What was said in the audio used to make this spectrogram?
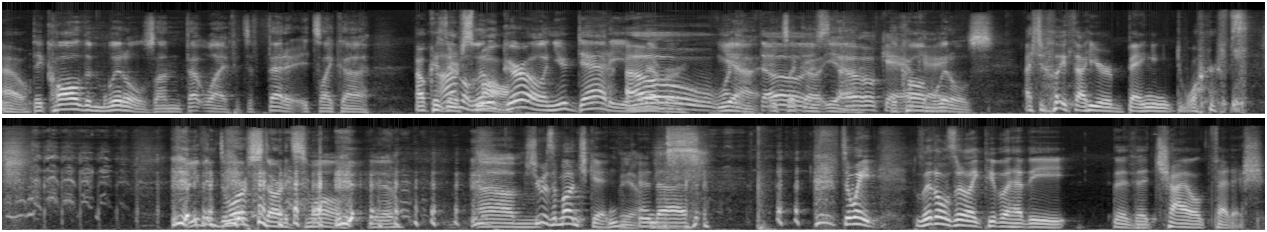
Oh, they call them littles on Fet Life. It's a fetish. It's like a. oh, because they're I'm a small. little girl and you're daddy and Oh, whatever. yeah, it's like a yeah. Oh, okay, They call okay. them littles. I totally thought you were banging dwarfs. Even dwarfs started small, you know. Um, she was a munchkin. Yeah. And uh, so wait, littles are like people that have the the, the child fetish.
